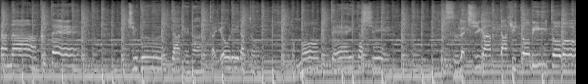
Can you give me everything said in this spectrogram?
らなくて自分だけが頼りだと思っていたしすれ違った人々を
